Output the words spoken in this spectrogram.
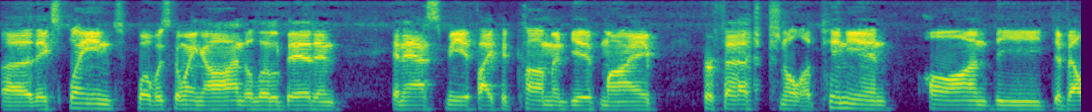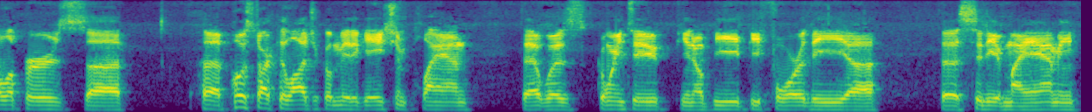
Uh, they explained what was going on a little bit and and asked me if I could come and give my professional opinion on the developer's uh, uh, post archaeological mitigation plan that was going to you know be before the uh, the city of Miami.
